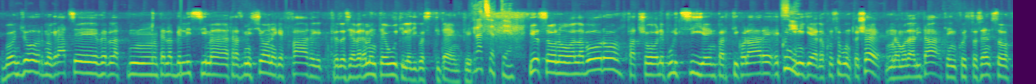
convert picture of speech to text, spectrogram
Buongiorno, grazie per la, mh, per la bellissima trasmissione che fate, che credo sia veramente utile di questi tempi. Grazie a te. Io sono al lavoro, faccio le pulizie in particolare e quindi Sì. mi chiedo a questo punto c'è una modalità che in questo senso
